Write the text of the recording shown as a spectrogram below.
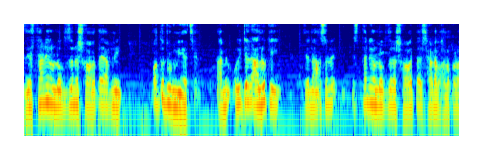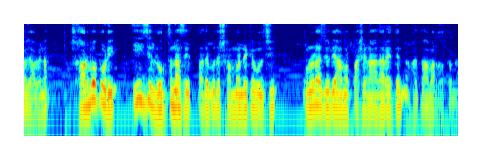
যে স্থানীয় লোকজনের সহায়তায় আপনি কতটুকু নিয়েছেন। আমি ওইটার আলোকেই যে না, আসলে স্থানীয় লোকজনের সহায়তায় ছাড়া ভালো করা যাবে না। সর্বোপরি এই যে লোকজন আছে, তাদের প্রতি সম্মান রেখে বলছি, ওনারা যদি আমার পাশে না দাঁড়াইতেন, হয়তো আমার হতো না।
